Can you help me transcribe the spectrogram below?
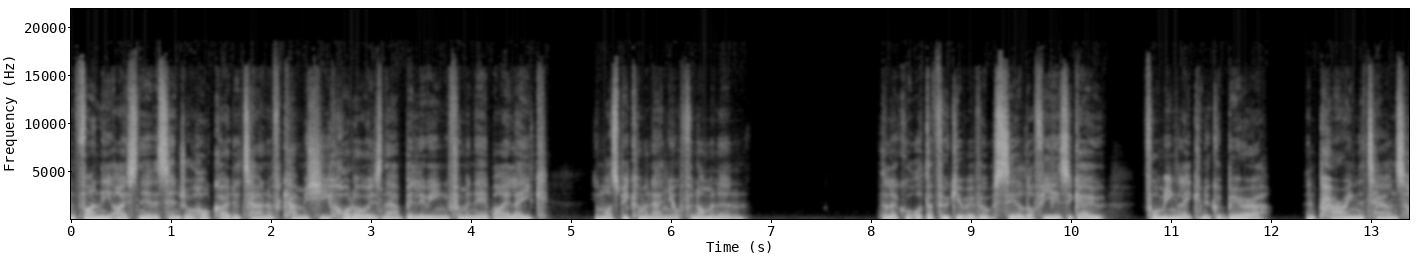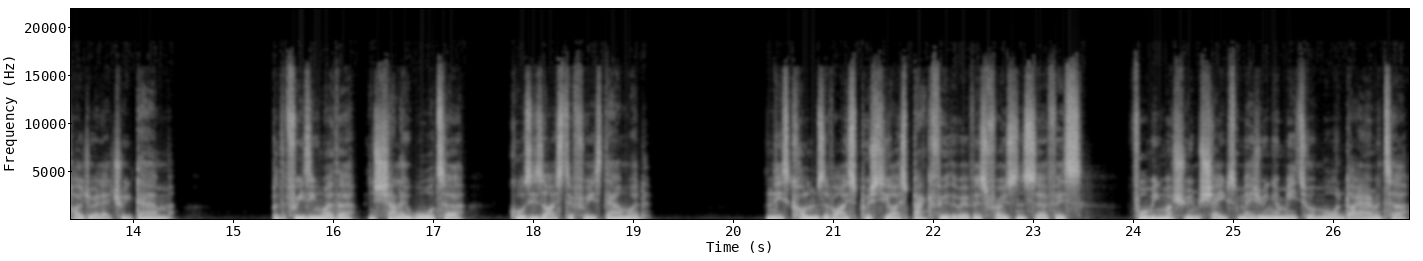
And finally, ice near the central Hokkaido town of Kamishihoro is now billowing from a nearby lake in what's become an annual phenomenon. The local Otofuke River was sealed off years ago, forming Lake Nukabira and powering the town's hydroelectric dam. But the freezing weather and shallow water causes ice to freeze downward. And these columns of ice push the ice back through the river's frozen surface forming mushroom shapes measuring a metre or more in diameter.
